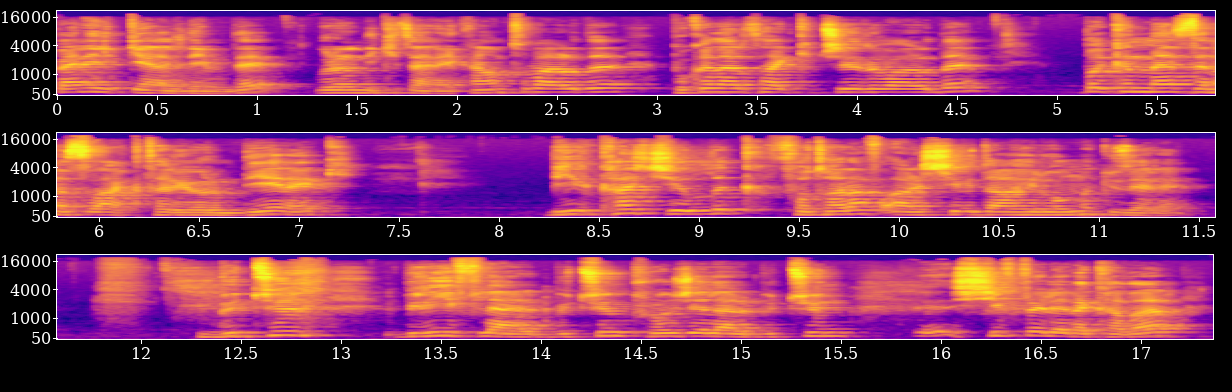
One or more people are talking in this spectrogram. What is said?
Ben ilk geldiğimde buranın iki tane account'u vardı. Bu kadar takipçileri vardı. Bakın ben size nasıl aktarıyorum diyerek birkaç yıllık fotoğraf arşivi dahil olmak üzere bütün briefler, bütün projeler, bütün e, şifrelere kadar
